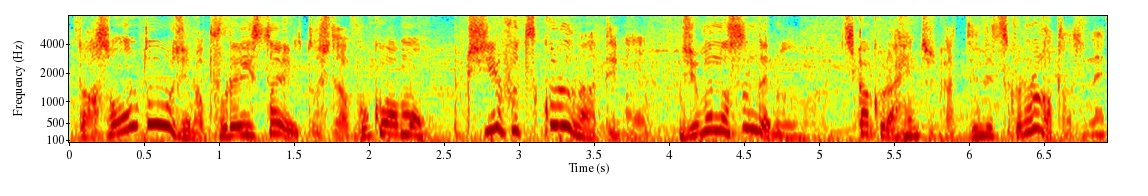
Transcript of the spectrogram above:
だからその当時のプレイスタイルとしては僕はもう CF 作るなんてもう自分の住んでる近くらへんとしか全然作らなかったんですね。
